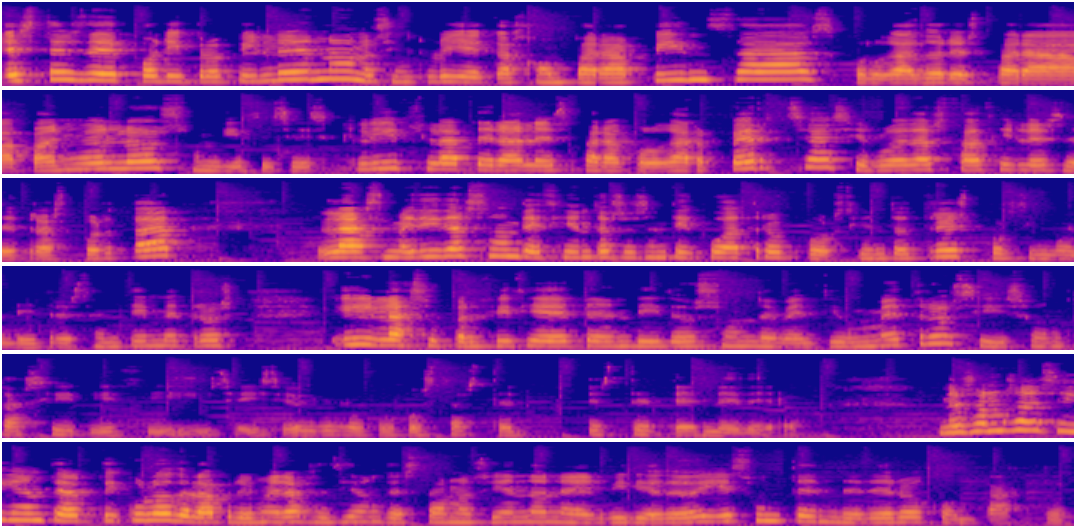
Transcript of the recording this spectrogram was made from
Este es de polipropileno, nos incluye cajón para pinzas, colgadores para pañuelos, son 16 clips, laterales para colgar perchas y ruedas fáciles de transportar. Las medidas son de 164 por 103 por 53 centímetros y la superficie de tendido son de 21 metros y son casi 16 euros lo que cuesta este, este tendedero. Nos vamos al siguiente artículo de la primera sección que estamos viendo en el vídeo de hoy. Es un tendedero compacto.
